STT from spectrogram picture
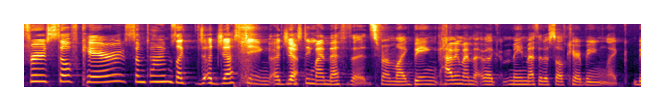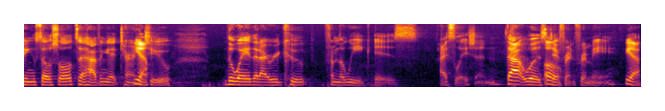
for self care sometimes like adjusting adjusting my methods from like being having my like main method of self care being like being social to having it turn Yeah. to the way that I recoup from the week is isolation. That was Oh. different for me. Yeah.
